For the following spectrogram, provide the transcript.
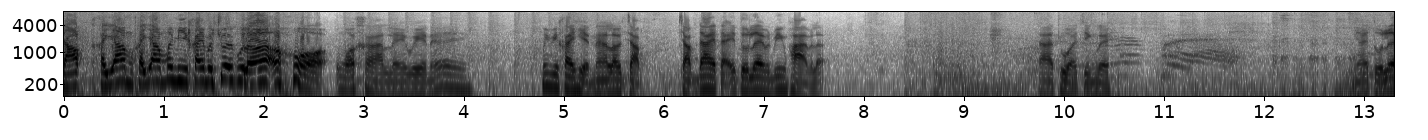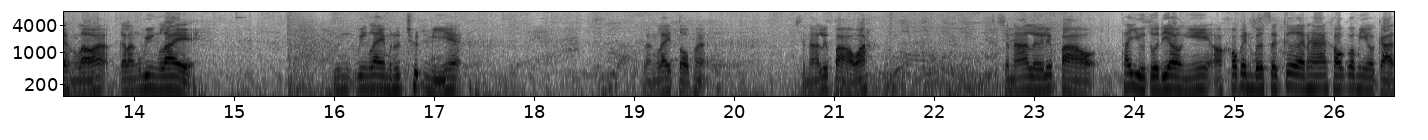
จับขย้ำขย้ำไม่มีใครมาช่วยกูเหรอ โอ้โหหัวขาดเลยเวนเอ้ย ไม่มีใครเห็นนะ เราจับจับได้แต่ไอตัวเลื่อยมันวิ่งผ่านไปแล้ว ตาถั่วจริงเลยนี่ไงตัวเลื่อยของเราฮะกำลังวิ่งไล่วิ่งวิ่งไล่มนุษย์ชุดหมีฮะกำลังไล่ตบฮะ ชนะหรือเปล่าวะ ชนะเลยหรือเปล่า ถ้าอยู่ตัวเดียวอย่างนี้เอาเขาเป็นเบอร์เซอร์เกอร์นะฮะเขาก็มีโอกาส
